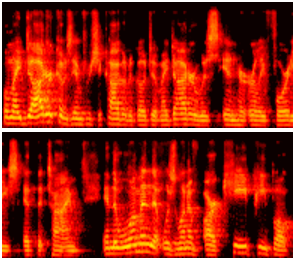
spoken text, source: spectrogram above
Well my daughter comes in from chicago to go to it. My daughter was in her early 40s at the time. And the woman that was one of our key people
